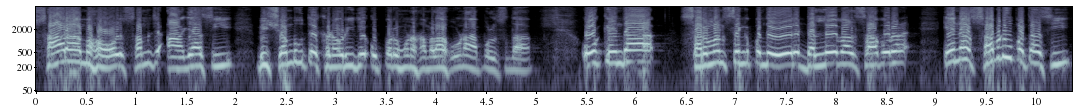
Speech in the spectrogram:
ਸਾਰਾ ਮਾਹੌਲ ਸਮਝ ਆ ਗਿਆ ਸੀ ਵੀ ਸ਼ੰਭੂ ਤੇ ਖਨੌਰੀ ਦੇ ਉੱਪਰ ਹੁਣ ਹਮਲਾ ਹੋਣਾ ਪੁਲਿਸ ਦਾ। ਉਹ ਕਹਿੰਦਾ, ਸਰਵਣ ਸਿੰਘ ਪੰਧੇਰ, ਡੱਲੇਵਾਲ ਸਾਹਿਬ ਔਰ ਇਹਨਾਂ ਸਭ ਨੂੰ ਪਤਾ ਸੀ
